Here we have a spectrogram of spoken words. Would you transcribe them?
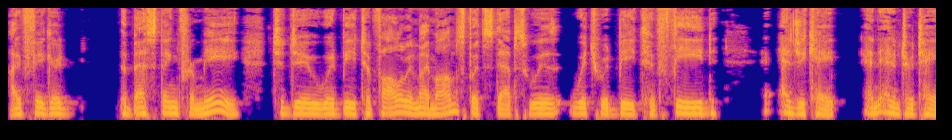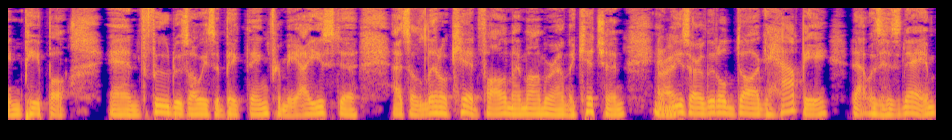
I figured the best thing for me to do would be to follow in my mom's footsteps, which would be to feed, educate, and entertain people. And food was always a big thing for me. I used to, as a little kid, follow my mom around the kitchen and right. use our little dog Happy. That was his name.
